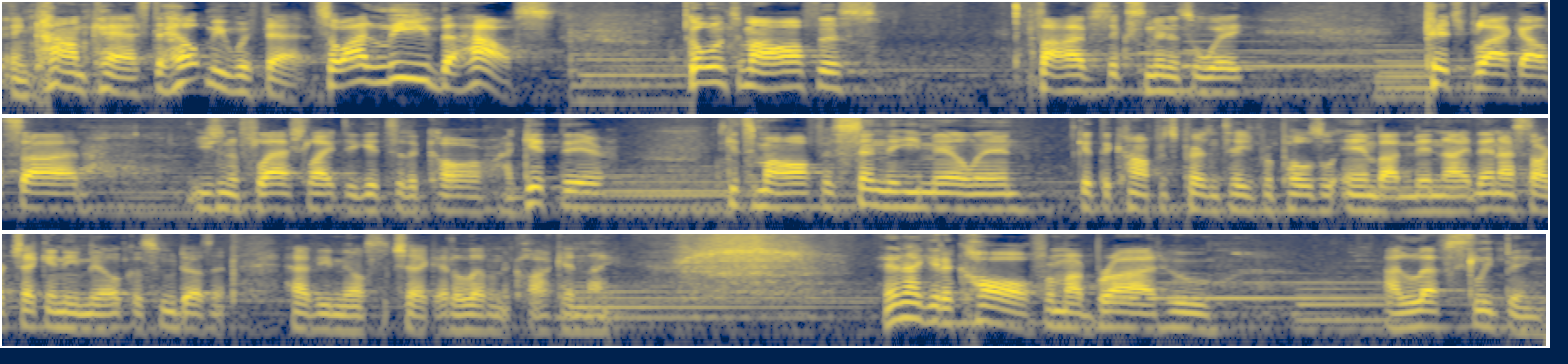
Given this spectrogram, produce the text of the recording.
and Comcast to help me with that. So I leave the house, go into my office, five, six minutes away, pitch black outside, using a flashlight to get to the car. I get there, get to my office, send the email in, get the conference presentation proposal in by midnight. Then I start checking email because who doesn't have emails to check at 11 o'clock at night? Then I get a call from my bride who I left sleeping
